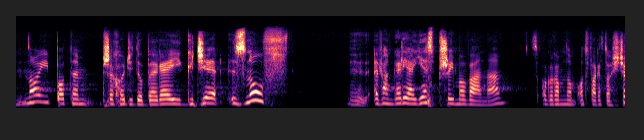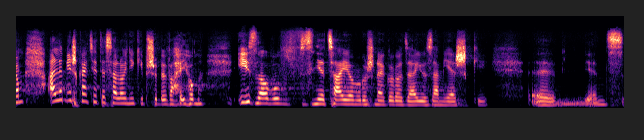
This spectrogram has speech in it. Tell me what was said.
No i potem przechodzi do Berei, gdzie znów Ewangelia jest przyjmowana, z ogromną otwartością, ale mieszkańcy Tesaloniki przybywają i znowu wzniecają różnego rodzaju zamieszki. Więc,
